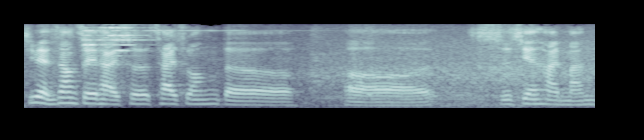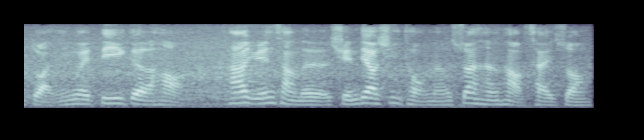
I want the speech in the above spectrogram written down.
基本上这台车拆装的呃时间还蛮短，因为第一个哈。它原厂的悬吊系统呢，算很好拆装，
